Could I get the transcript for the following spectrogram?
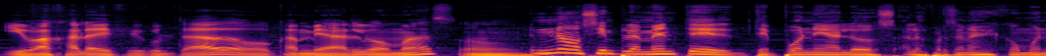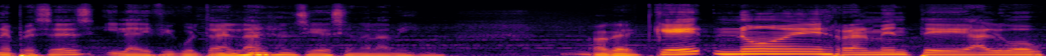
¿y baja la dificultad o cambia algo más? No, simplemente te pone a los, a los personajes como NPCs y la dificultad del dungeon sigue siendo la misma. Que no es realmente algo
